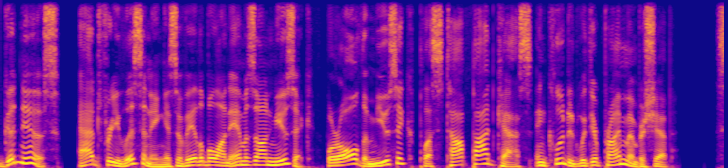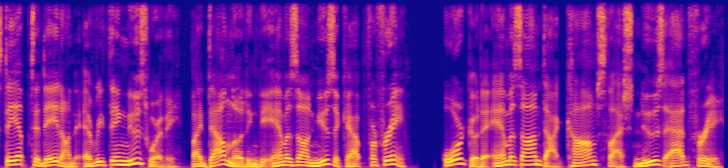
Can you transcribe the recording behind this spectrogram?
Good news ad free listening is available on Amazon Music for all the music plus top podcasts included with your Prime membership. Stay up to date on everything newsworthy by downloading the Amazon Music app for free or go to amazon.com slash news ad free.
